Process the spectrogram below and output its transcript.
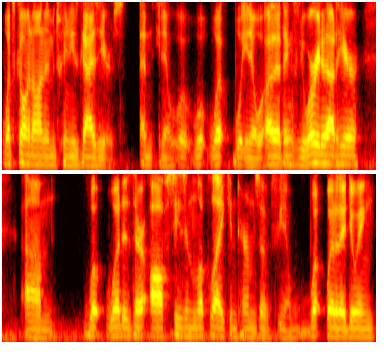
what's going on in between these guys' ears, and you know, what what, what you know, what other things to be worried about here. Um, what what does their off season look like in terms of you know what what are they doing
